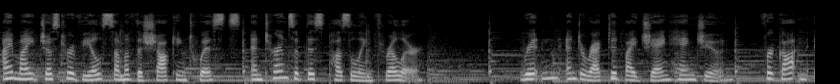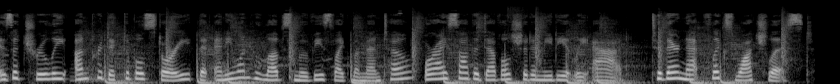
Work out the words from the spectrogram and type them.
I might just reveal some of the shocking twists and turns of this puzzling thriller. Written and directed by Jang Hang-joon, Forgotten is a truly unpredictable story that anyone who loves movies like Memento or I Saw the Devil should immediately add to their Netflix watch list.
